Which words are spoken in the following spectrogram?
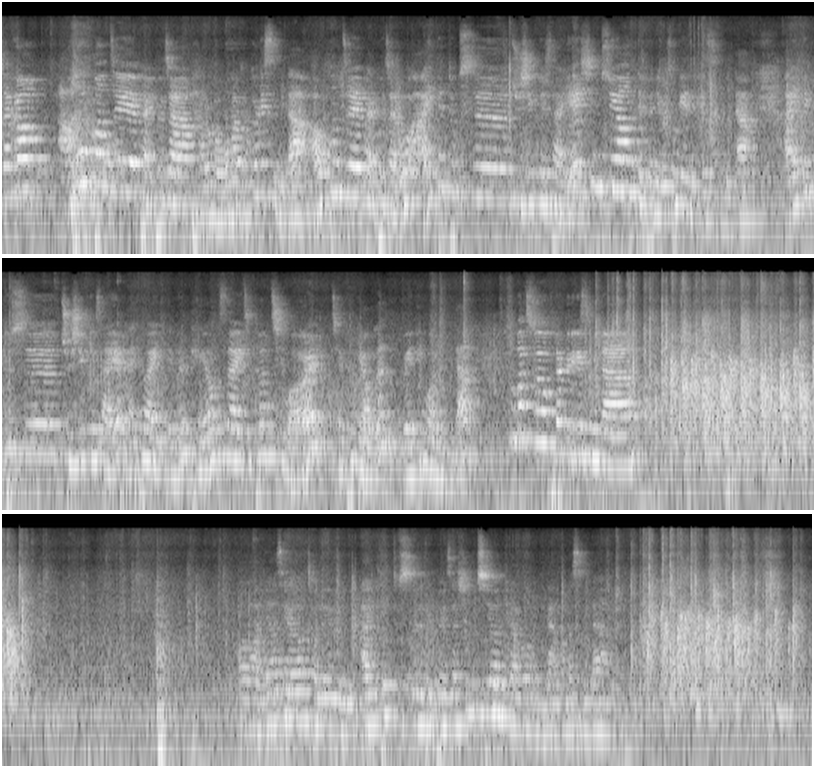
자 그럼 아홉 번째 발표자 바로 넘어가도록 하겠습니다. 아홉 번째 발표자로 아이테톡스 주식회사의 심수연 대표님을 소개해드리겠습니다. 아이텍투스 주식회사의 발표 아이템은 대형 사이즈 터치월, 제품명은 웨딩월입니다. 손박수 부탁드리겠습니다. 어, 안녕하세요. 저는 아이텍투스 대표이사 심수연이라고 합니다. 반갑습니다.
